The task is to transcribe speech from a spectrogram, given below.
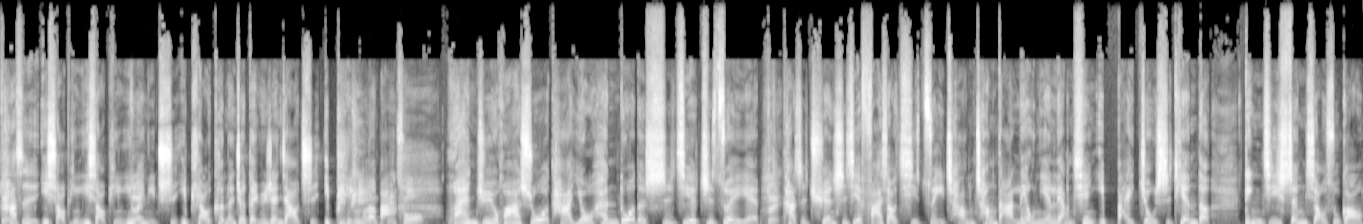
它是一小瓶一小瓶，因为你吃一瓢，可能就等于人家要吃一一瓶了吧没？错，换句话说，它有很多的世界之最耶。对它是全世界发酵期最长，长达六年两千一百九十天的顶级生酵素膏。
